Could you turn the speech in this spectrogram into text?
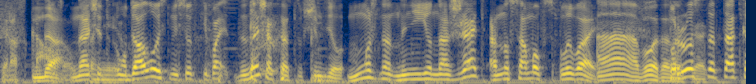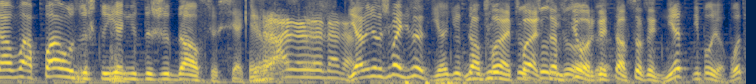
ты рассказывал. Да, значит, удалось мне все-таки понять. Ты знаешь, оказывается, в чем дело? Можно на нее нажать, оно само всплывает. А, вот оно Просто как. такова пауза, что я не дожидался всякий раз. Я на нее нажимаю, я ее давай тут, пальцем да. там, собственно, нет, не получилось. Вот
